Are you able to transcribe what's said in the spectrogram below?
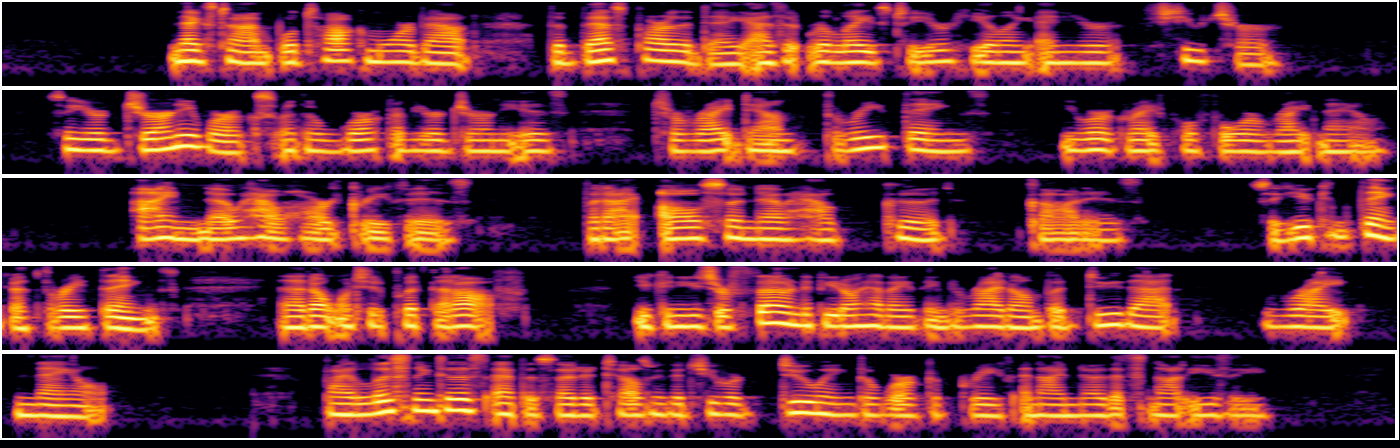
Next time, we'll talk more about the best part of the day as it relates to your healing and your future So, your journey works, or the work of your journey, is to write down three things you are grateful for right now. I know how hard grief is, but I also know how good God is. So, you can think of three things, and I don't want you to put that off. You can use your phone if you don't have anything to write on, but do that right now. By listening to this episode, it tells me that you are doing the work of grief, and I know that's not easy.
